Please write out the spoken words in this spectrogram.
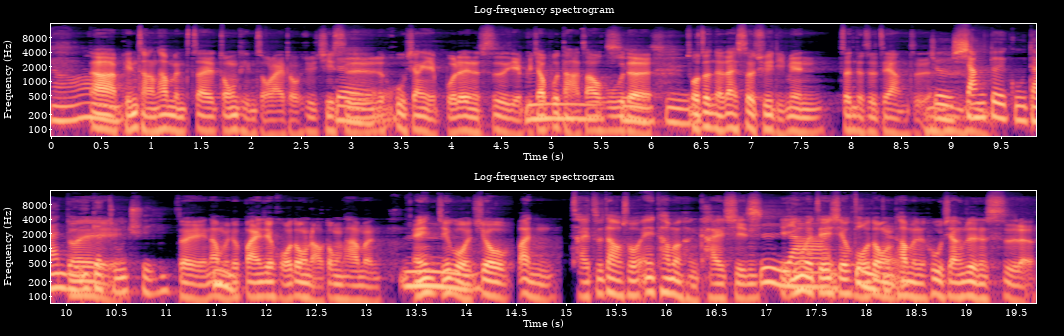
哦，那平常他们在中庭走来走去，其实互相也不认识，也比较不打招呼的。说真的，在社区里面真的是这样子，就相对孤单的一个族群。对，那我们就办一些活动扰动他们。哎，结果就办才知道说，哎，他们很开心。是，因为这些活动，他们互相认识了。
